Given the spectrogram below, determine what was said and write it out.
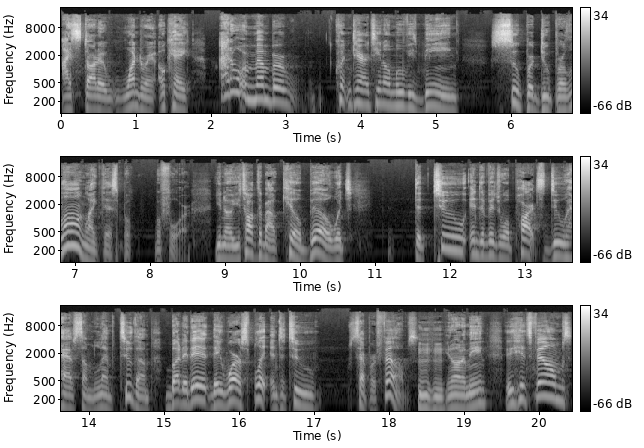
I started wondering, okay, I don't remember Quentin Tarantino movies being super duper long like this before. You know, you talked about Kill Bill, which the two individual parts do have some length to them, but it is they were split into two separate films. Mm-hmm. You know what I mean? His films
